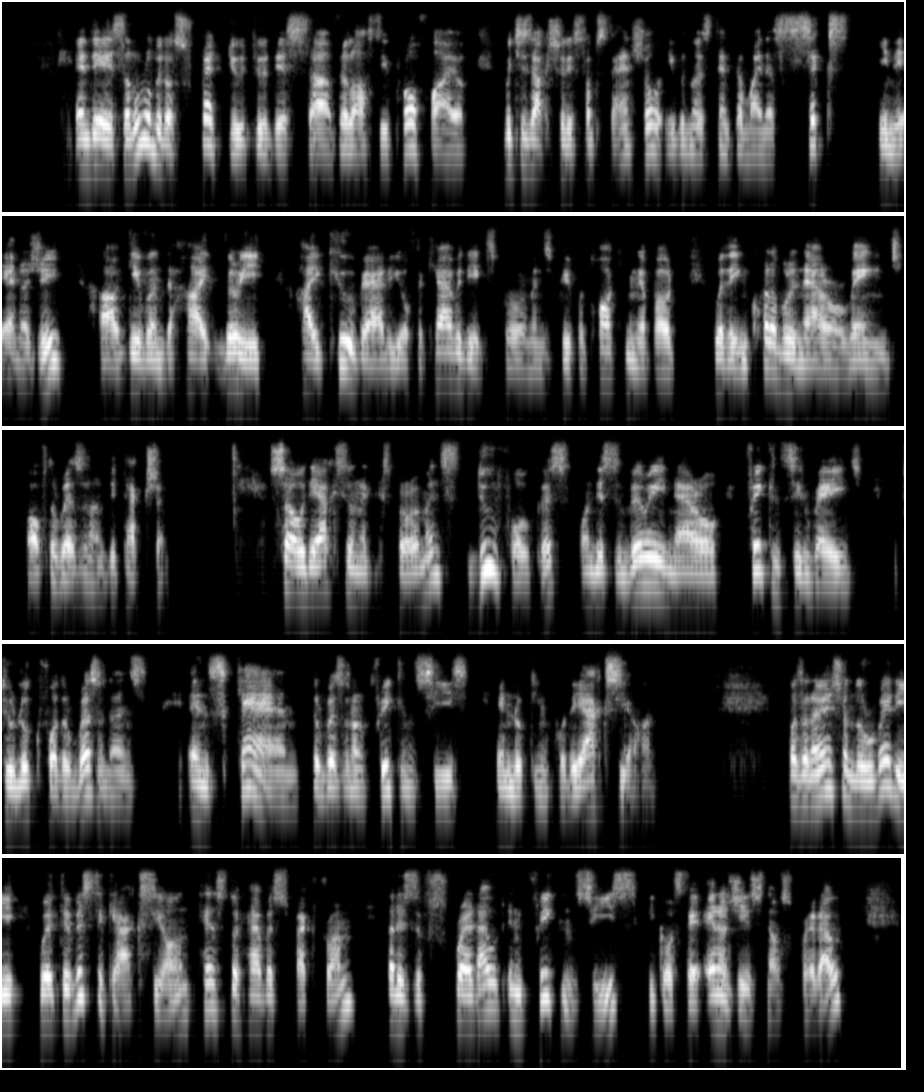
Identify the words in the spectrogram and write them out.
And there is a little bit of spread due to this uh, velocity profile, which is actually substantial, even though it's 10 to minus 6 in the energy, uh, given the high, very high Q value of the cavity experiments people talking about with the incredibly narrow range of the resonant detection. So the axion experiments do focus on this very narrow frequency range to look for the resonance and scan the resonant frequencies in looking for the axion. But as I mentioned already, relativistic axion tends to have a spectrum that is spread out in frequencies because their energy is now spread out.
